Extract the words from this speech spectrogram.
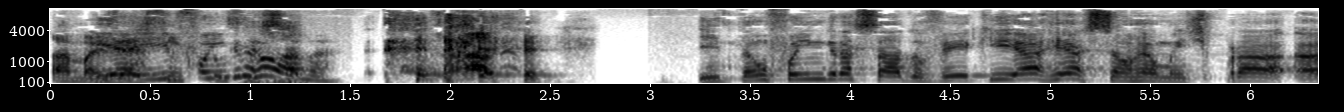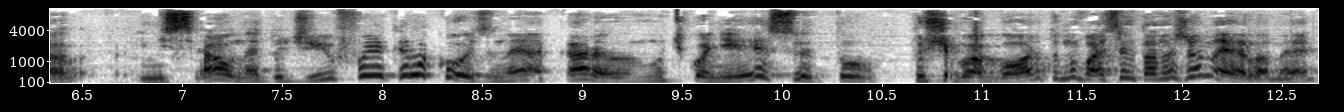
Ah, mas e é aí assim foi engraçado. então foi engraçado ver que a reação realmente para inicial, né, do dia foi aquela coisa, né? Cara, eu não te conheço, tu, tu chegou agora, tu não vai sentar na janela, né?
